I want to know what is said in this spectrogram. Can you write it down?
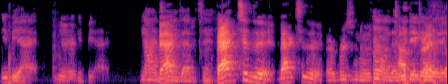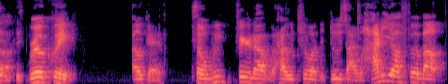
you'll be alright. Yeah. You'll be alright. Nine Back- times out of ten. Back to the back to the original Huh, topic, right? Real quick. Okay. So we figured out how we feel about the dude side. How do y'all feel about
